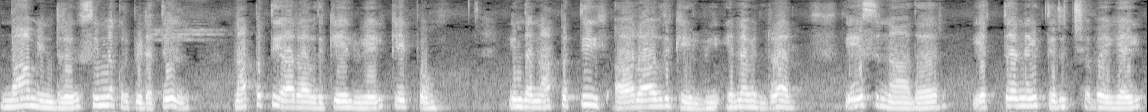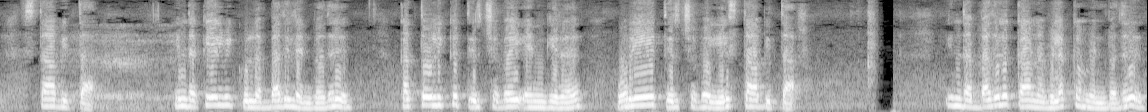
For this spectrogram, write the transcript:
நாம் இன்று சின்ன குறிப்பிடத்தில் நாற்பத்தி ஆறாவது கேள்வியை கேட்போம். இந்த நாற்பத்தி ஆறாவது கேள்வி என்னவென்றால் இயேசுநாதர் எத்தனை திருச்சபையை ஸ்தாபித்தார்? இந்த கேள்விக்குள்ள பதில் என்பது கத்தோலிக்க திருச்சபை என்கிற ஒரே திருச்சபையை ஸ்தாபித்தார். இந்த பதிலுக்கான விளக்கம் என்பது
